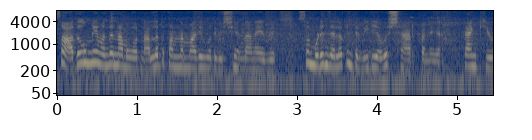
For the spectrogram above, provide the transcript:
ஸோ அதுவுமே வந்து நம்ம ஒரு நல்லது பண்ண மாதிரி ஒரு விஷயம் தானே இது. ஸோ முடிஞ்ச அளவுக்கு இந்த வீடியோவை ஷேர் பண்ணுங்கள் தேங்க்யூ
